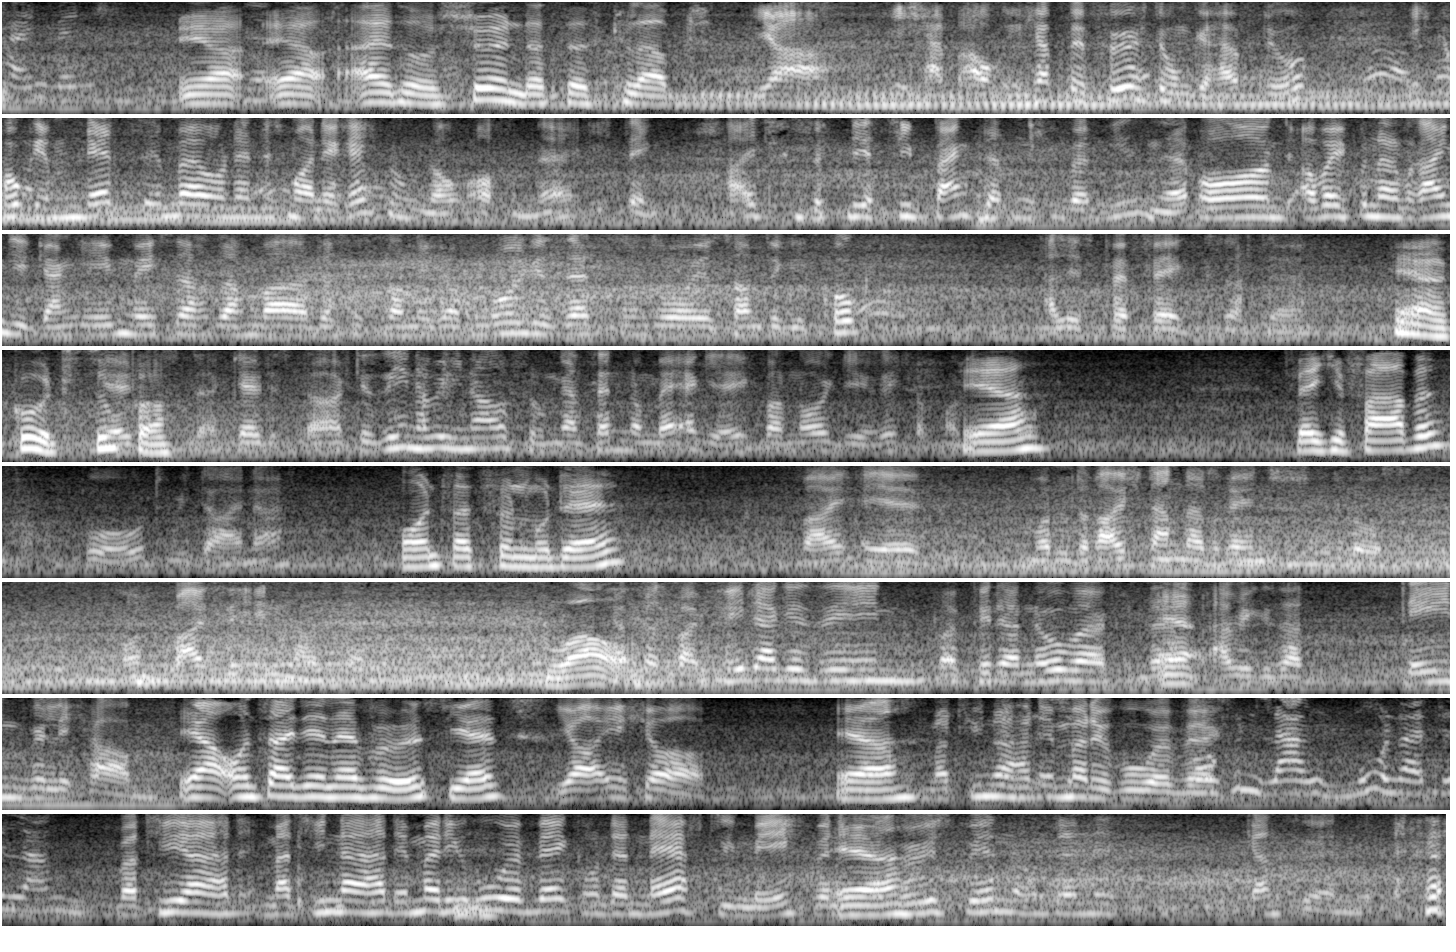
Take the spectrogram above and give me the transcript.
Ja, ja, also schön, dass das klappt. Ja, ich habe auch, ich habe Befürchtungen gehabt, du. Ich gucke im Netz immer und dann ist meine Rechnung noch offen. Ne? Ich denke, scheiße, wenn jetzt die Bank das nicht überwiesen hat. Und, aber ich bin dann reingegangen eben. Ich sag, sag mal, das ist noch nicht auf Null gesetzt und so. Jetzt haben sie geguckt. Alles perfekt, sagt er. Ja, gut, Geld super. ist da. Geld ist da. Gesehen habe ich ihn auch schon. Ganz hinten und Merke. Ich war neugierig. Ja. Welche Farbe Rot wie deiner. und was für ein Modell? Bei, äh, Model 3 Standard Range Plus. Und weiße Innenausstattung. Ich Wow. habe das bei Peter gesehen, bei Peter Nowak. Da Ja. habe ich gesagt, den will ich haben. Ja, und seid ihr nervös jetzt? Ja, ich ja. Ja. Martina hat immer die Ruhe weg. Wochenlang, monatelang. Martina hat, Martina hat immer die Ruhe weg und dann nervt sie mich, wenn ich Ja. nervös bin und dann ist ganz zu Ende.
